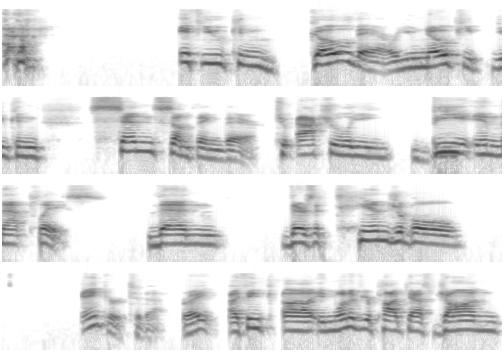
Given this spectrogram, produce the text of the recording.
if you can go there, or you know people, you can send something there to actually be in that place, then there's a tangible anchor to that, right? I think uh, in one of your podcasts, John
